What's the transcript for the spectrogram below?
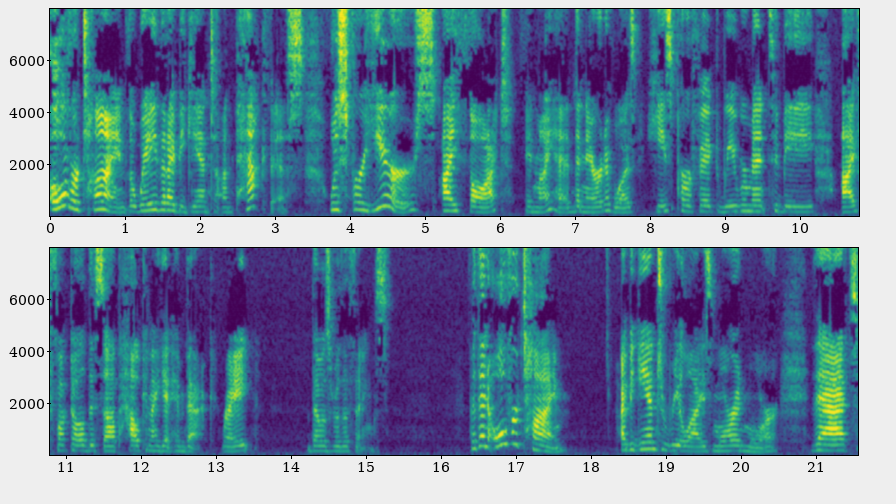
over time, the way that I began to unpack this was for years, I thought in my head, the narrative was, he's perfect. We were meant to be. I fucked all this up. How can I get him back? Right? Those were the things. But then over time, I began to realize more and more that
